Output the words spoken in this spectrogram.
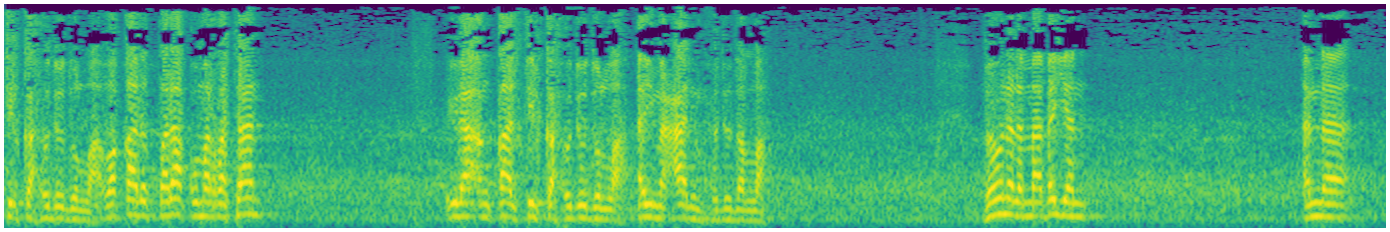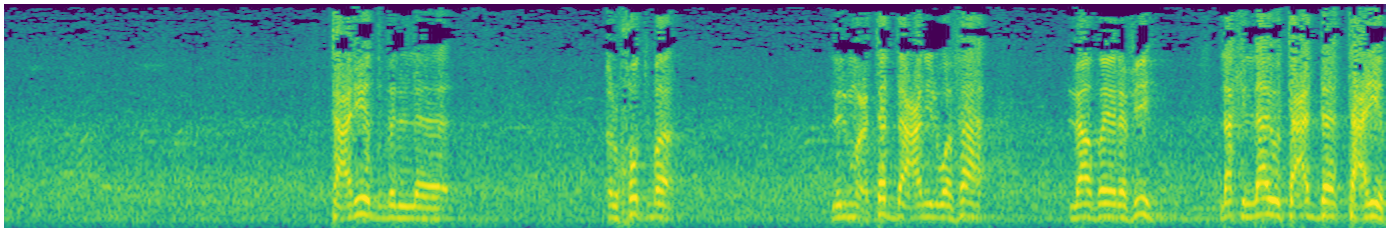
تلك حدود الله. وقال الطلاق مرتان إلى أن قال تلك حدود الله أي معالم حدود الله. فهنا لما بين أن تعريض بالخطبة للمعتدة عن الوفاة لا ضير فيه لكن لا يتعدى تعريض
